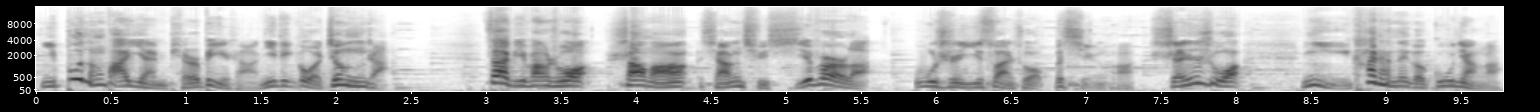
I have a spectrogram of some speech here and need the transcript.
你不能把眼皮闭上，你得给我睁着。再比方说，商王想娶媳妇儿了。巫师一算说不行啊，神说你看着那个姑娘啊，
